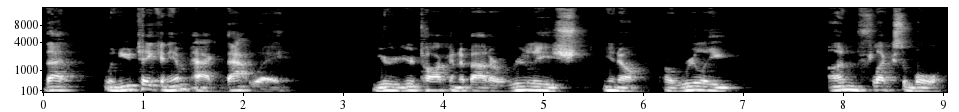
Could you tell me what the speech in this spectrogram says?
That when you take an impact that way, you're, you're talking about a really, you know, a really unflexible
